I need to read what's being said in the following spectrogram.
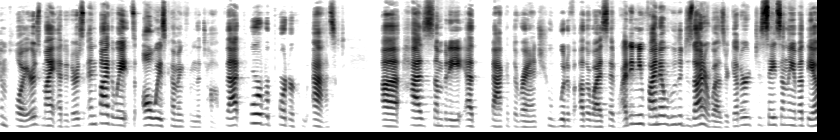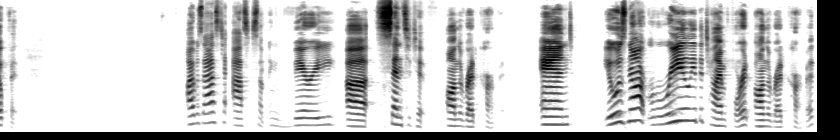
employers, my editors, and by the way, it's always coming from the top. That poor reporter who asked uh, has somebody at back at the ranch who would have otherwise said, "Why didn't you find out who the designer was or get her to say something about the outfit?" I was asked to ask something very uh, sensitive on the red carpet. And it was not really the time for it on the red carpet,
